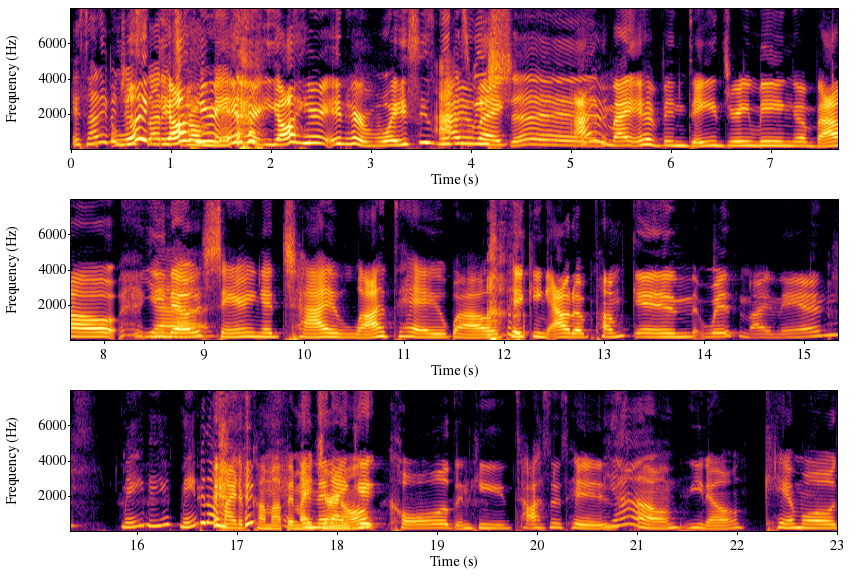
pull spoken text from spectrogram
it's not even just Look, that y'all it's hear in her. Y'all hear in her voice. She's as literally we like, should. I might have been daydreaming about, you know, sharing a chai latte while picking out a pumpkin with my man. Maybe, maybe that might have come up in my and then. I get cold, and he tosses his, yeah, you know, camel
